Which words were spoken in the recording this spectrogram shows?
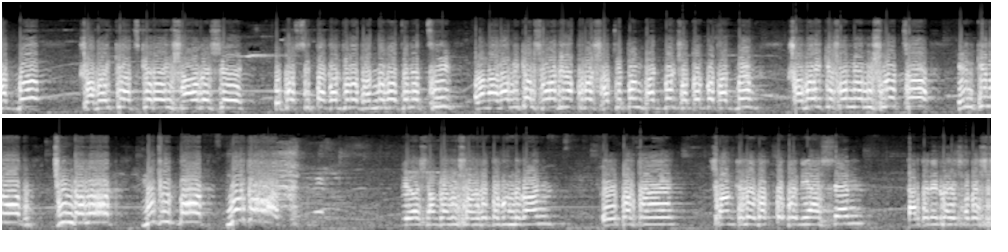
থাকব। সবাইকে আজকের এই সমাবেশে উপস্থিত থাকার জন্য ধন্যবাদ জানাচ্ছি এবং আগামীকাল সারাদিন আপনারা সচেতন থাকবেন, সতর্ক থাকবেন। সবাইকে সংগ্রামী শুভেচ্ছা। ইনকিলাব, জিন্দাবাদ মুজিবাদ মুরদাবাদ। প্রিয় সংগ্রামী বন্ধুগণ, এই পর্যায়ে বক্তব্য নিয়ে আসছেন কার্যনির্বাহী সদস্য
